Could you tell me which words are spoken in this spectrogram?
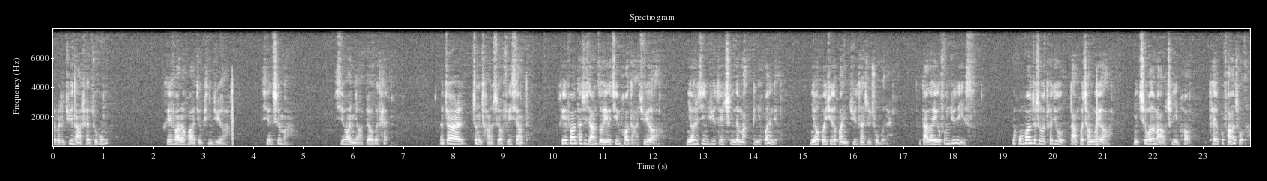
要把这车拿出来助攻。黑方的话就平车啊，先吃马，希望你啊表个态。那这儿正常是要飞象的，黑方他是想走一个金炮打车啊，你要是进车，直接吃你的马，给你换掉。你要回去的话，你车暂时出不来。达到一个封车的意思，那红方这时候他就打破常规啊，你吃我的马，我吃你炮，他也不防守了，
